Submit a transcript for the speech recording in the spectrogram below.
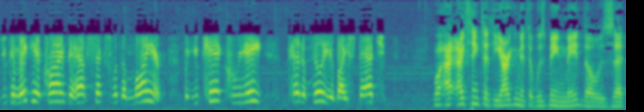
You can make it a crime to have sex with a minor, but you can't create pedophilia by statute. Well, I, I think that the argument that was being made, though, is that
